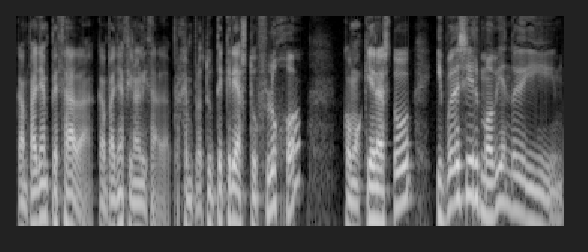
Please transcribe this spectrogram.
campaña empezada, campaña finalizada. Por ejemplo, tú te creas tu flujo como quieras tú, y puedes ir moviendo y,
